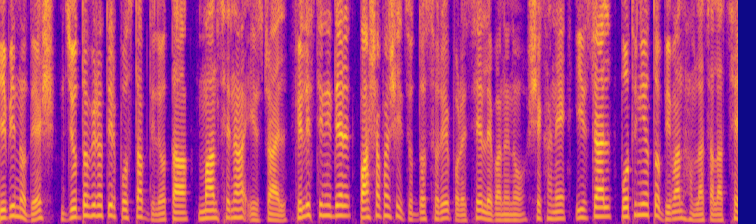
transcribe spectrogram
বিভিন্ন দেশ যুদ্ধবিরতির প্রস্তাব দিলেও তা মানছে না ইসরায়েল। ফিলিস্তিনিদের পাশাপাশি যুদ্ধ ছড়িয়ে পড়েছে লেবাননও। সেখানে ইসরায়েল প্রতিনিয়ত বিমান হামলা চালাচ্ছে।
